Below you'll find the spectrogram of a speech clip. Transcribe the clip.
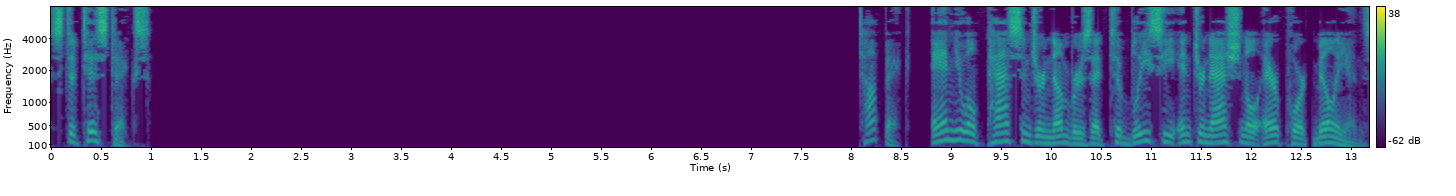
Statistics. Topic: Annual passenger numbers at Tbilisi International Airport millions.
